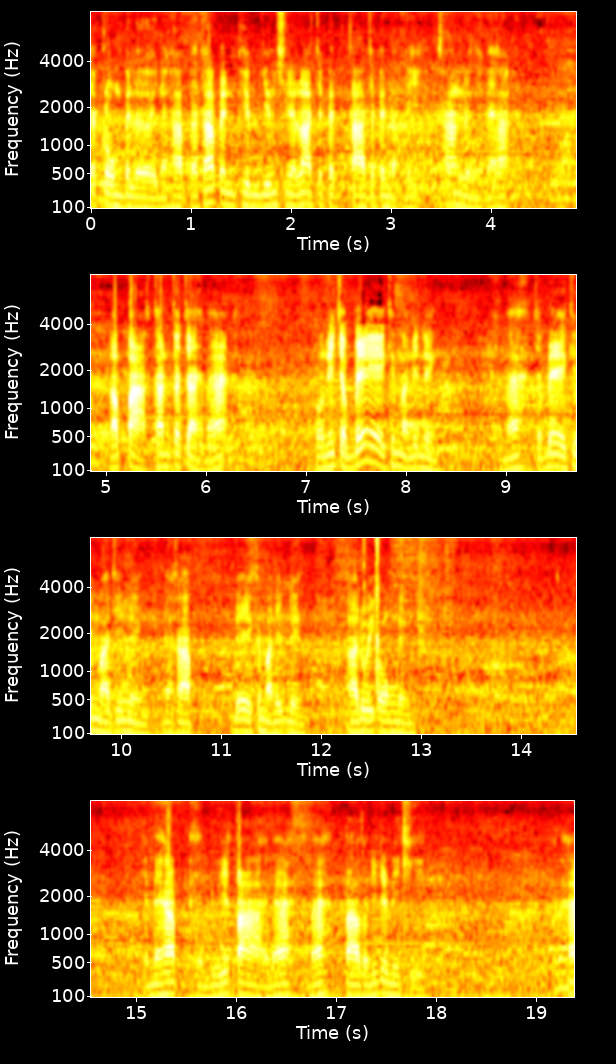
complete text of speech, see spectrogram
จะกลมไปเลยนะครับ แต่ถ้าเป็นพิมพ์ยิ้มชินราจะเป็นตาจะเป็นแบบนี้ข้างหนึ่งเห็นไหมฮะ แล้วปากท่านก็จะเห็นไหมฮะ ตรงนี้จะเบ้ขึ้นมานิดหนึ่งเห็นไหมจะเบ้ขึ้นมาทีหนึ่งนะครับ เบ้ขึ้นมานิดหนึ่งอ่าดูอีกองหนึ่ง เห็นไหมครับ เห็นดูที่ตาเห็นไหมนไหมตาตัวนี้จะมีขีดเห็นไหม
